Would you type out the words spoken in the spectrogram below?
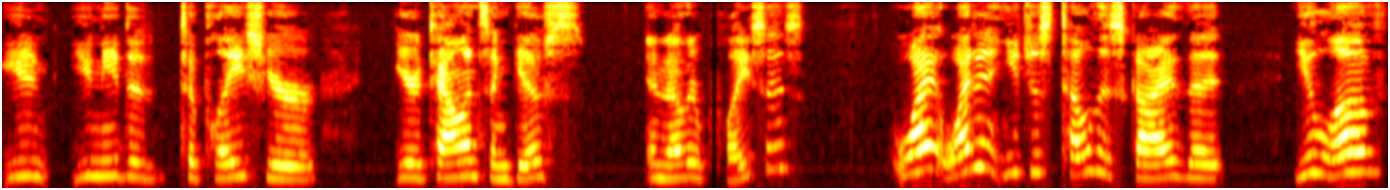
you you need to to place your your talents and gifts in other places. Why why didn't you just tell this guy that you love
